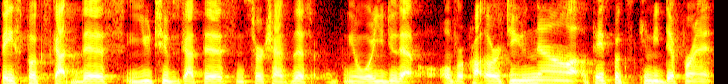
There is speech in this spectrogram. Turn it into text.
Facebook's got this, YouTube's got this, and search has this? You know, will you do that over, or do you now Facebook's can be different,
